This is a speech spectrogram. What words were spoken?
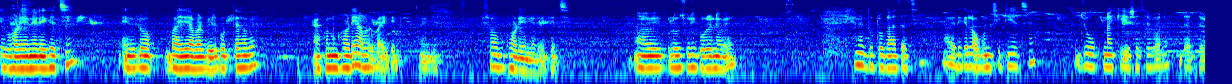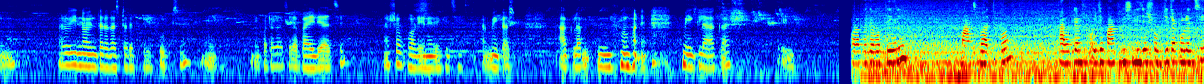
এগুলোকে ঘরে এনে রেখেছি। এগুলো বাইরে আবার বের করতে হবে। এখন ঘরে, আবার বাইরে। এই যে, সব ঘরে এনে রেখেছি। আর এগুলো চুরি করে নেবে। এখানে দুটো গাছ আছে। আর এদিকে লবণ ছিটিয়েছে। জোক নাকি এসেছে বলে, যার জন্য। আর ওই নয়নতারা গাছটাতে ফুল ফুটছে। এই এই কটা গাছ এরা বাইরে আছে। আর সব ঘরে এনে রেখেছি। আর মেঘাস আঁকলাম মানে মেঘলা আকাশ। কড়াতে দেবো তেল মাছ ভাজবো। কালকে ওই যে পাঁচ মিশিলি যে সবজিটা করেছি,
